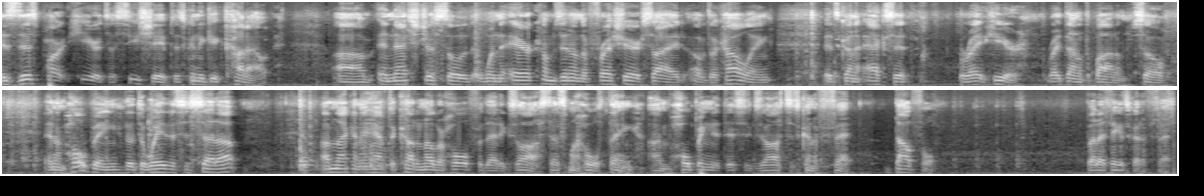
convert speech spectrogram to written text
is this part here. It's a C-shape that's going to get cut out. Um, and that's just so that when the air comes in on the fresh air side of the cowling, it's going to exit right here, right down at the bottom. So, and I'm hoping that the way this is set up, I'm not going to have to cut another hole for that exhaust. That's my whole thing. I'm hoping that this exhaust is going to fit. Doubtful, but I think it's going to fit.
